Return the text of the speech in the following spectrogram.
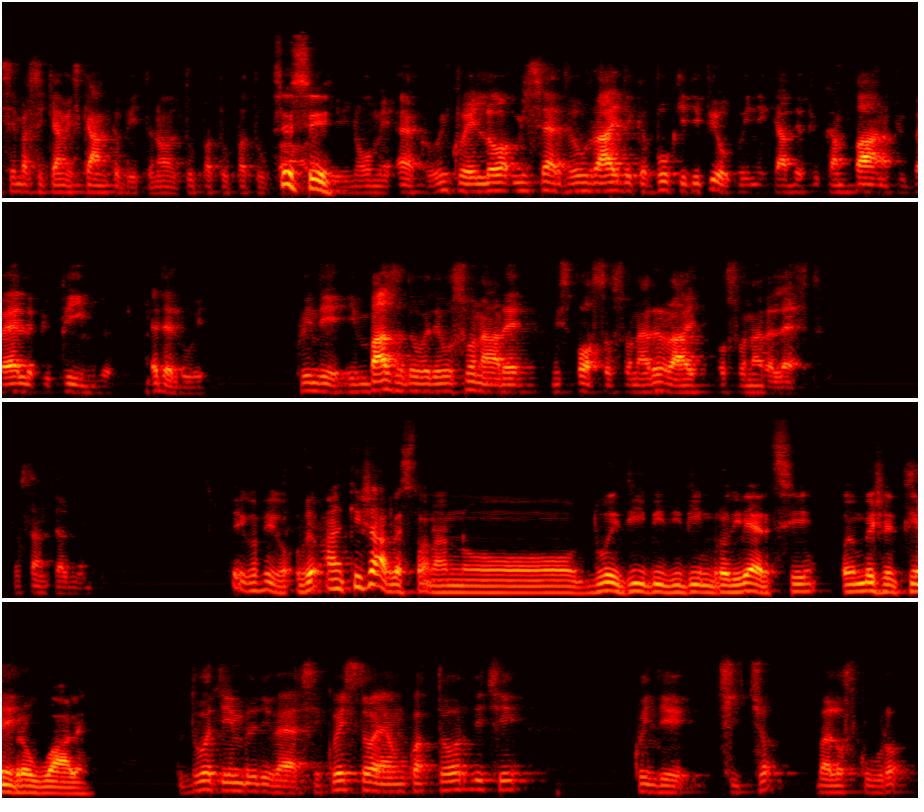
mi sembra si chiami Skunk Beat, no? Il tuppa tuppa tuppa. Sì, sì. I nomi. Ecco, in quello mi serve un ride che buchi di più, quindi che abbia più campana, più belle, più ping, ed è lui. Quindi in base a dove devo suonare, mi sposto a suonare right o suonare left, sostanzialmente. Figo, figo. Anche i Charleston hanno due tipi di timbro diversi o invece il timbro sì. è uguale? Due timbri diversi. Questo è un 14, quindi ciccio, bello scuro.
